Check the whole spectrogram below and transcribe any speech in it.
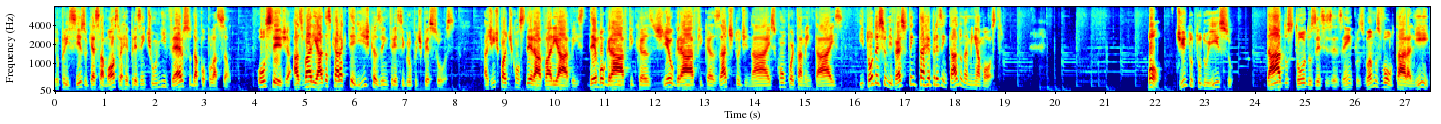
Eu preciso que essa amostra represente o universo da população ou seja, as variadas características entre esse grupo de pessoas. A gente pode considerar variáveis demográficas, geográficas, atitudinais, comportamentais, e todo esse universo tem que estar representado na minha amostra. Bom, dito tudo isso, dados todos esses exemplos, vamos voltar ali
